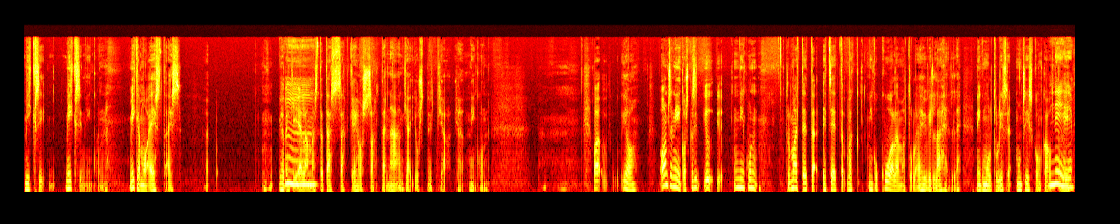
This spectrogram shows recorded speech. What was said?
miksi, miksi niin kuin, mikä mua estäisi jotenkin Mm. elämästä tässä kehossa tänään ja just nyt ja, ja niin kuin, va, joo, on se niin, koska sit, niin kuin, kyllä mä ajattelin, että, että se, että vaikka niin kuin kuolema tulee hyvin lähelle, niin kuin mulla tuli se mun siskon kautta, Niin. niin,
